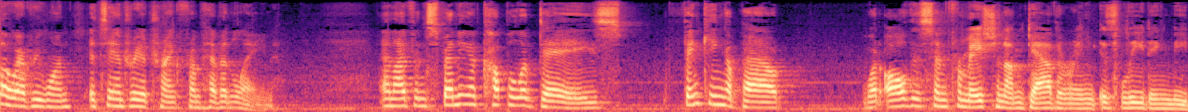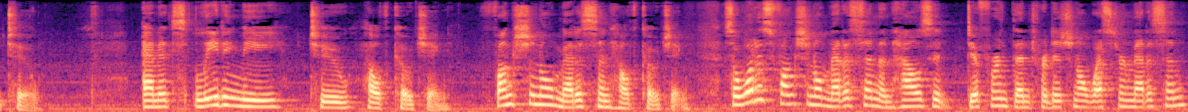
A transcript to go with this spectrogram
Hello, everyone. It's Andrea Trank from Heaven Lane. And I've been spending a couple of days thinking about what all this information I'm gathering is leading me to. And it's leading me to health coaching, functional medicine health coaching. So, what is functional medicine and how is it different than traditional Western medicine?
